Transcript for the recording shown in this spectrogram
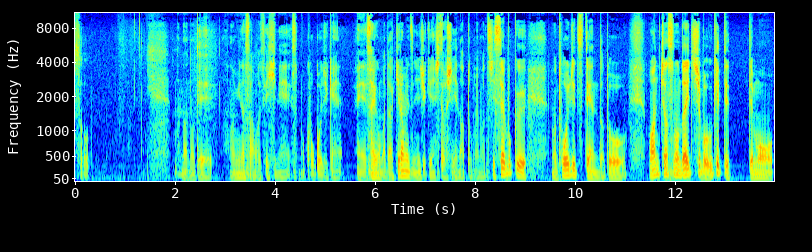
そう、まあ、なのであの皆さんは是非ねその高校受験、え、最後まで諦めずに受験してほしいなと思います。実際僕の当日点だとワンチャンその第一志望受けてっても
